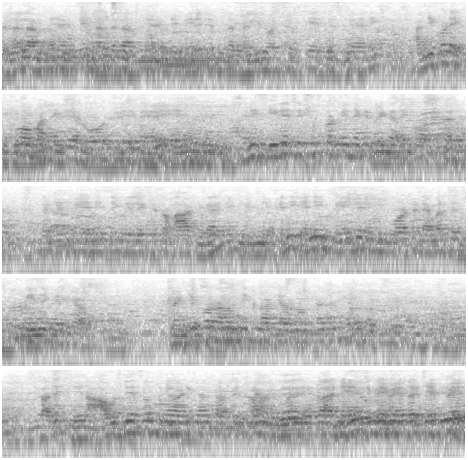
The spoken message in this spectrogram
పిల్లలు అన్నాయండి పెద్దలు అన్నాయండి మీరే చెప్తారు తల్లి వచ్చే కేసెస్ కానీ అన్నీ కూడా ఎక్కువ మలేరియా రోజు ఎనీ సీరియస్ ఇష్యూస్ కూడా మీ దగ్గరికి కదా ఎక్కువ వస్తారు ఎనీథింగ్ రిలేటెడ్ టు హార్ట్ కానీ any any major important emergency కూడా మీ దగ్గరికి వస్తారు twenty four round the clock ఎవరు ఉంటారు సరే నేను ఆ ఉద్దేశంతో మేము అడిగాను తప్పించి మేమేదో చెప్పేది?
